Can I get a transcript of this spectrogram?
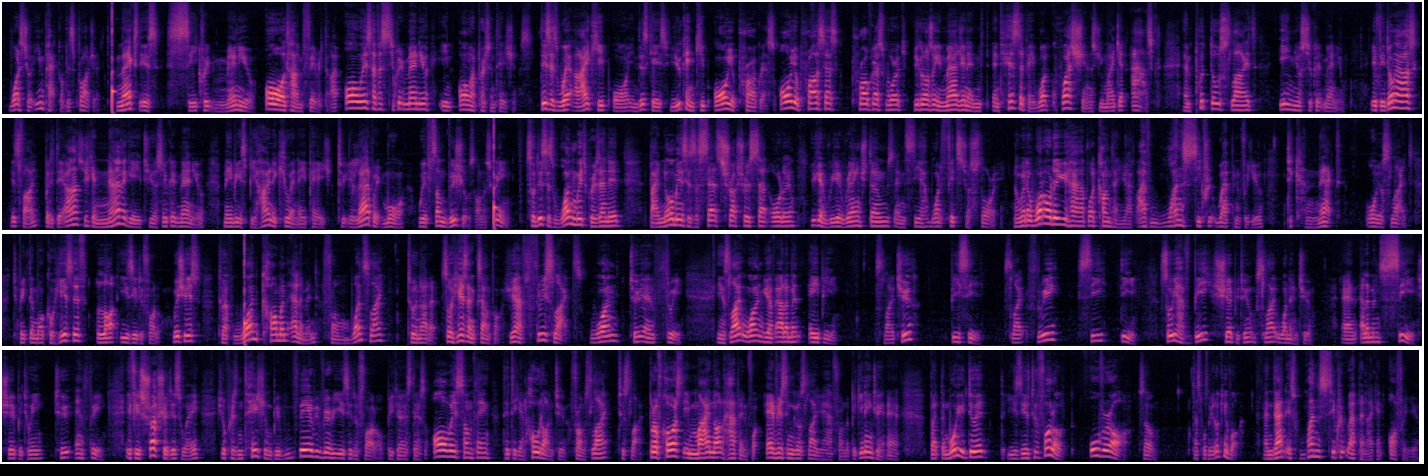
What's your impact of this project? Next is secret menu. All-time favorite. I always have a secret menu in all my presentations. This is where I keep, or in this case, you can keep all your progress, all your process, progress work. You can also imagine and anticipate what questions you might get asked and put those slides in your secret menu. If they don't ask, it's fine, but if they ask, you can navigate to your secret menu. Maybe it's behind the Q&A page to elaborate more with some visuals on the screen. So this is one way to present it. By no means is a set structure, set order. You can rearrange them and see what fits your story. No matter what order you have, what content you have, I have one secret weapon for you to connect all your slides to make them more cohesive, a lot easier to follow, which is to have one common element from one slide to another. So here's an example. You have three slides, one, two, and three. In slide one, you have element AB. Slide two, BC. Slide three, CD. So you have B shared between slide one and two and element C shared between 2 and 3. If you structure this way, your presentation will be very, very easy to follow because there's always something that they can hold on to from slide to slide. But of course, it might not happen for every single slide you have from the beginning to the end. But the more you do it, the easier to follow overall. So that's what we're looking for. And that is one secret weapon I can offer you.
